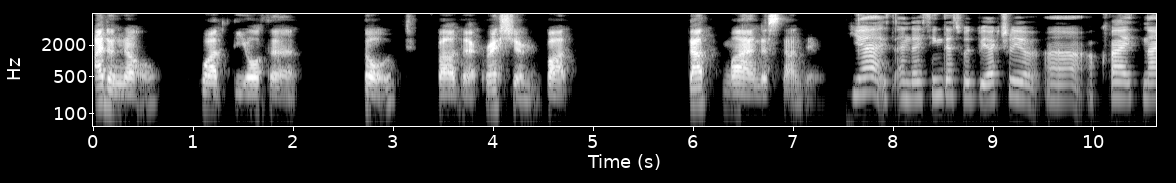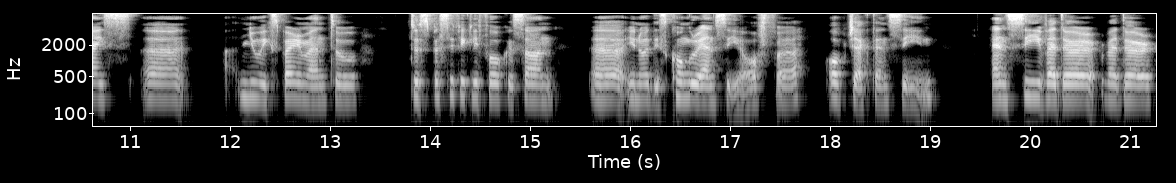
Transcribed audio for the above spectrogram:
I don't know what the author thought about the question, but That's my understanding. Yeah, and I think that would be actually a, a quite nice uh, new experiment to to specifically focus on, uh, you know, this congruency of uh, object and scene, and see whether whether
